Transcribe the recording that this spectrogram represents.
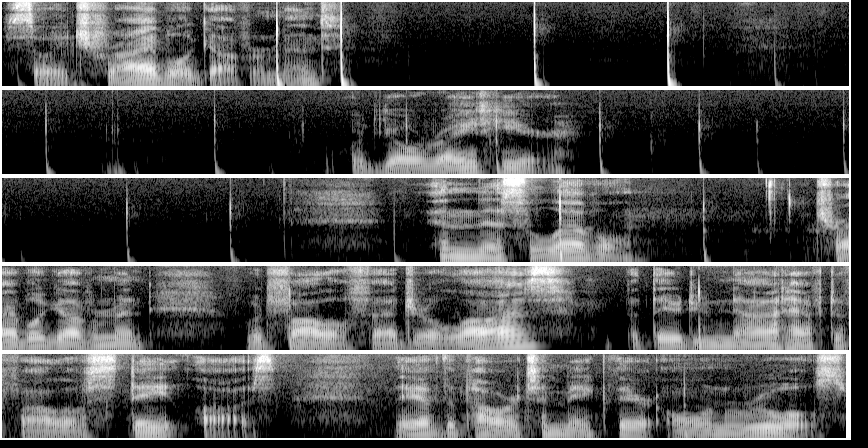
So, a tribal government would go right here. In this level. Tribal government would follow federal laws, but they do not have to follow state laws. They have the power to make their own rules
